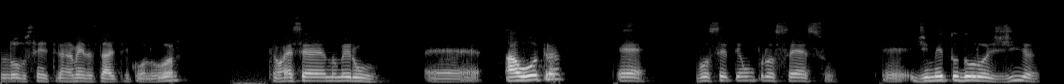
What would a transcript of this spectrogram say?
no novo centro de treinamento da cidade tricolor. Então, essa é número um. É, a outra é você ter um processo é, de metodologia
